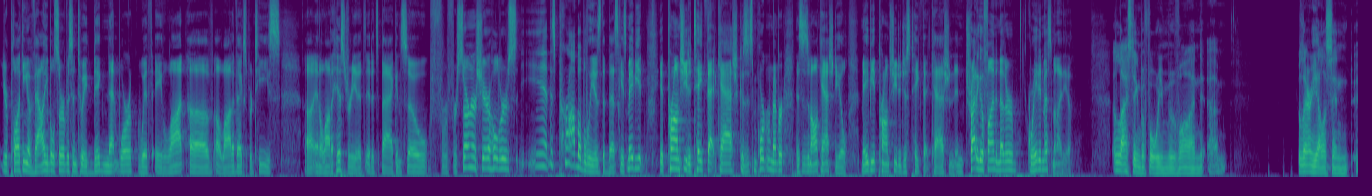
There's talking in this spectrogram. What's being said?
you're plugging a valuable service into a big network with a lot of a lot of expertise. Uh, and a lot of history at, at, its back. And so for, for Cerner shareholders, yeah, this probably is the best case. Maybe it, it prompts you to take that cash because it's important to remember this is an all cash deal. Maybe it prompts you to just take that cash and, and try to go find another great investment idea. Last thing before we move on, um, Larry Ellison uh,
